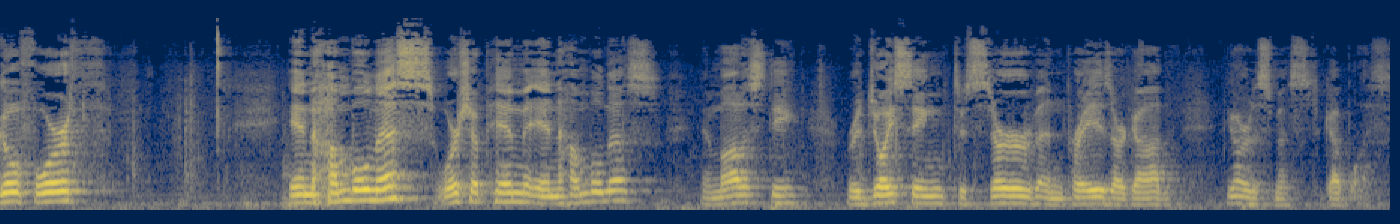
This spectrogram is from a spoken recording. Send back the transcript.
go forth in humbleness, worship Him in humbleness and modesty, rejoicing to serve and praise our God. You are dismissed. God bless.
